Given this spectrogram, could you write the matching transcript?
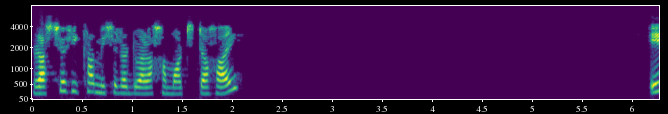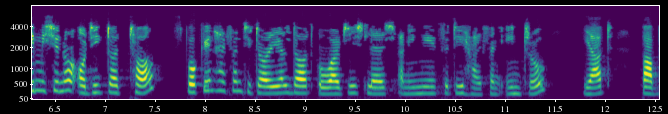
ৰাষ্ট্ৰীয় শিক্ষা মিছনৰ দ্বাৰা সমৰ্থিত হয়। এই মিছনৰ অধিক তথ্য spoken hyphen tutorial dot org slash এনএমইআইচিত হাইফেন ইন্ট্ৰ ইয়াত পাব।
